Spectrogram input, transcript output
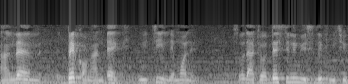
And then bacon and egg with tea in the morning. So that your destiny will sleep with you.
